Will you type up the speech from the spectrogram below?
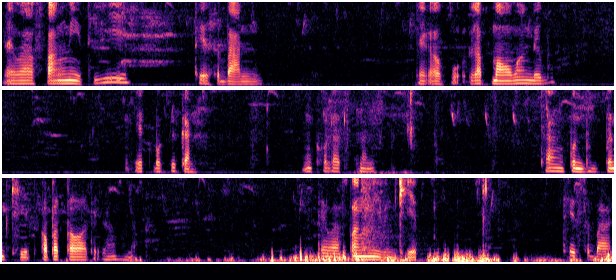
แต่ว่าฟังนี่ที่เทศบาลอยากเอาผู้รับเมาบ้างเด้อบุเฮ็ดบ่คือกัน มันคนละนั้นทางเพิ่นเพิ่นเป็นเขตอบตแต่ทางพุ่นแต่ว่าฟังนี่เป็นเขต เทศบาล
